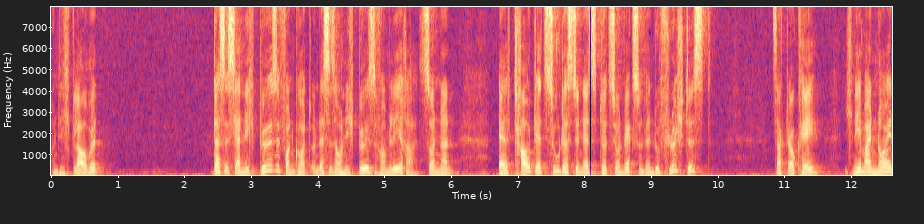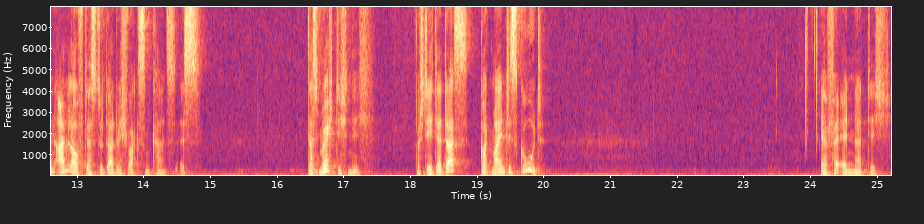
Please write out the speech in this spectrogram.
Und ich glaube, das ist ja nicht böse von Gott und das ist auch nicht böse vom Lehrer, sondern er traut dir zu, dass du in der Situation wächst. Und wenn du flüchtest, sagt er, okay, ich nehme einen neuen Anlauf, dass du dadurch wachsen kannst. Es, das möchte ich nicht. Versteht er das? Gott meint es gut. Er verändert dich.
